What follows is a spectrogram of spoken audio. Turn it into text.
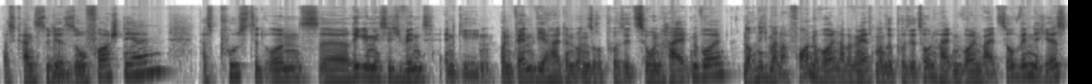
Das kannst du dir so vorstellen, das pustet uns äh, regelmäßig Wind entgegen. Und wenn wir halt dann unsere Position halten wollen, noch nicht mal nach vorne wollen, aber wenn wir erstmal unsere Position halten wollen, weil es so windig ist,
